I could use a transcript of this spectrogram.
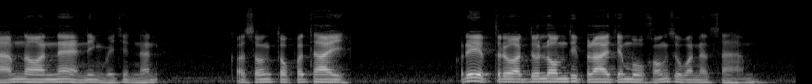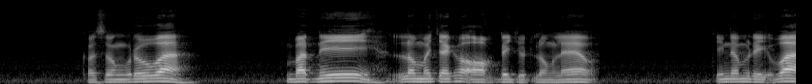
ามนอนแน่นิ่งไว้เช่นนั้น ก็ทรงตกพระทัยรีบตรวจดูลมที่ปลายจมูกของสุวรรณสาม ก็ทรงรู้ว่า บัดนี้ลมหายใจเขาออกได้หยุดลงแล้ว จึงดำริว่า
